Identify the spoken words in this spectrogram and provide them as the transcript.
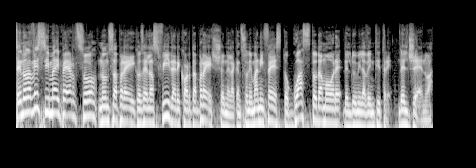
Se non avessi mai perso, non saprei cos'è la sfida, ricorda Brescia nella canzone Manifesto Guasto d'amore del 2023 del Genoa.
